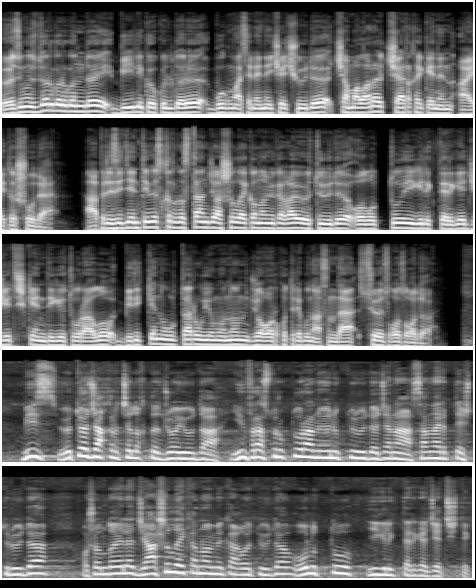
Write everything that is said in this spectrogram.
өзүңүздөр көргөндөй бийлик өкүлдөрү бул маселени чечүүдө чамалары чарк экенин айтышууда а президентибиз кыргызстан жашыл экономикага өтүүдө олуттуу ийгиликтерге жетишкендиги тууралуу бириккен улуттар уюмунун жогорку трибунасында сөз козгоду. Биз өтө жакырчылыкты жоюуда инфраструктураны өнүктүрүүдө жана санариптештирүүдө ошондой эле жашыл экономикага өтүүдө олуттуу ийгиликтерге жетиштик.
